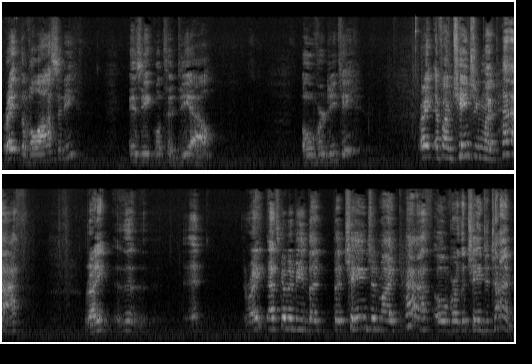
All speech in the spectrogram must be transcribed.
Right, the velocity is equal to dl over dt. Right, if I'm changing my path, right, the, it, right, that's going to be the, the change in my path over the change in time.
